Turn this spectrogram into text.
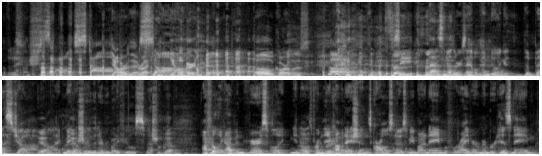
The fourth. Stop. Stop. y'all heard that, right? Stop. Y'all heard that? oh, Carlos. Uh, so, See, that is another example of him doing it the best job. Yeah. Like making Yeah. sure that everybody feels special. Yeah. I feel like I've been very like you know Oh, from the great. accommodations. Carlos knows me by name before I even remembered his name.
